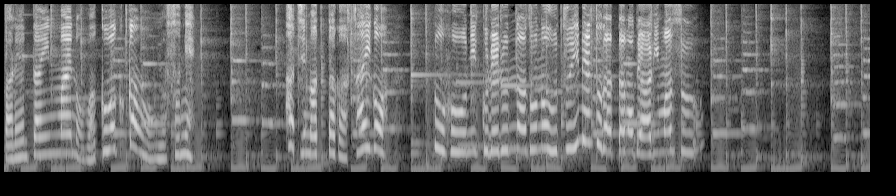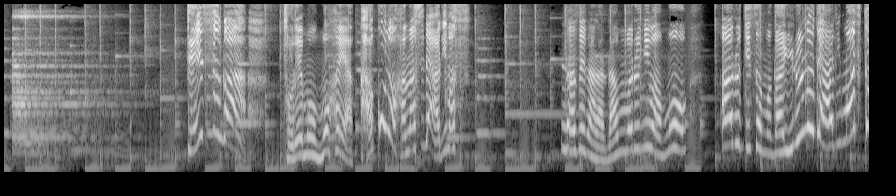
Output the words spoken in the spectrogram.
バレンタイン前のワクワク感をよそに、始まったが最後、途方に暮れる謎のうつイベントだったのであります。ですが。それももはや過去の話であります。なぜなら蘭丸にはもう主様がいるのでありますか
